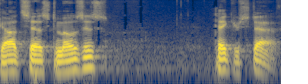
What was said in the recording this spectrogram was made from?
God says to Moses, Take your staff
